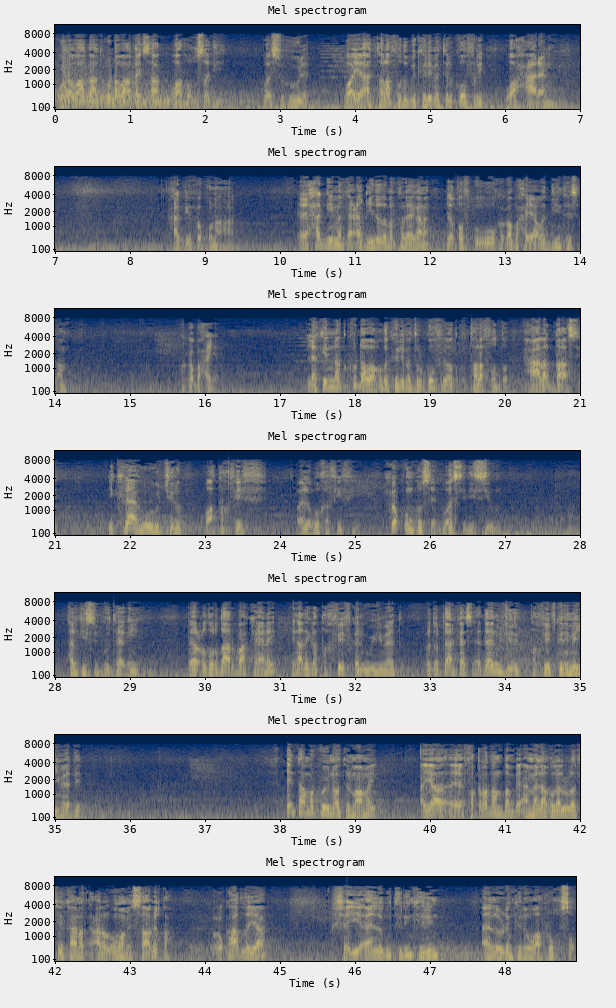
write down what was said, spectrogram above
Ku dhawaaqa aad ku dhawaaqaysaa waa ruqsadii waa suhuula waayo altalafudu bikalimati alkufri waa xaaraam weeye xaggii xukun ahaan. Ee xaggii marka caqiidada marka leegana dee qofku wuu kaga baxayaaba diinta islaamka. Kaga baxaya. Laakiin inaad ku dhawaaqdo kelimatulkufri ood ku talafuddo xaaladaasi ikraahu uu jiro waa takfiif waa laguu khafiifiyey. Xukunkuse waa sidiisii un halkiisin buu taagan yahay. Ee cudurdaar baa keenay in adiga takfiifkani uu yimaado cudurdaarkaasi haddaanu jirin takfiifkani ma yimaadeen intaa markuu inoo tilmaamay ayaa faqradan dambe ama alaqlaalu latii kaanat cala alumami asaabiqa wuxuu ka hadlayaa shaye aan lagu tirin karin aan la odhan karin waa ruqso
